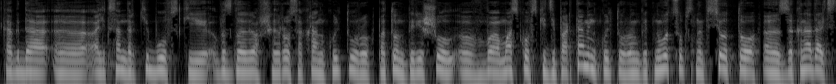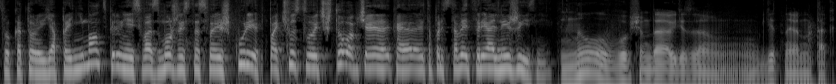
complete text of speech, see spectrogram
когда э, Александр Кибовский, возглавлявший Росохрану культуру, потом перешел в Московский департамент культуры, он говорит, ну вот, собственно, все то э, законодательство, которое я принимал, теперь у меня есть возможность на своей шкуре почувствовать, что вообще это представляет в реальной жизни. Ну, в общем, да, где-то, где-то наверное, так.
